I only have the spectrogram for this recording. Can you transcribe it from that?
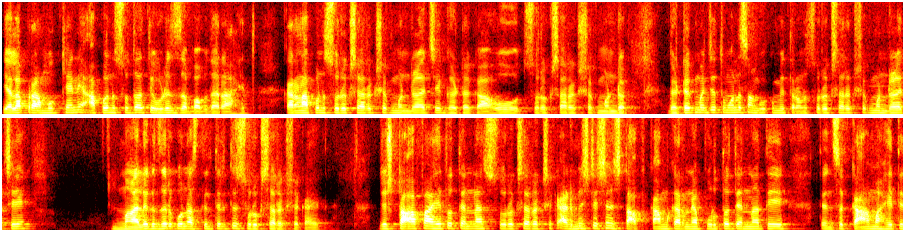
याला प्रामुख्याने आपण सुद्धा तेवढेच जबाबदार आहेत. कारण आपण सुरक्षारक्षक मंडळाचे घटक आहोत. सुरक्षारक्षक मंडळ. घटक म्हणजे तुम्हाला सांगू का मित्रांनो? सुरक्षा रक्षक मंडळाचे मालक जर कोण असतील तर ते सुरक्षारक्षक आहेत. जे स्टाफ आहे तो त्यांना सुरक्षा रक्षक ॲडमिनिस्ट्रेशन स्टाफ काम करण्यापुरतं त्यांना ते त्यांचं काम आहे ते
